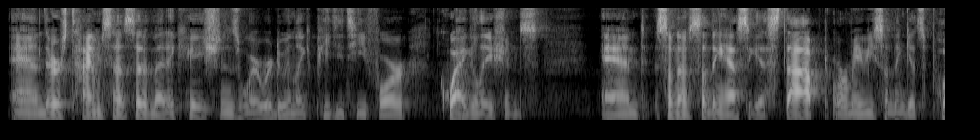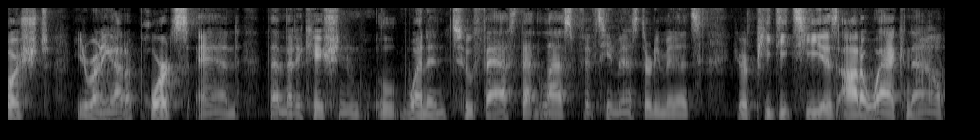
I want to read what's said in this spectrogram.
and there's time sensitive medications where we're doing like PTT for coagulations, and sometimes something has to get stopped or maybe something gets pushed. You're running out of ports and that medication went in too fast. That last 15 minutes 30 minutes your ptt is out of whack now.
